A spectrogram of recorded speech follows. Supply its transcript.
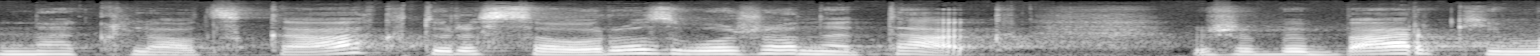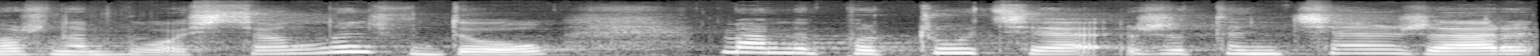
na klockach, które są rozłożone tak, żeby barki można było ściągnąć w dół, mamy poczucie, że ten ciężar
